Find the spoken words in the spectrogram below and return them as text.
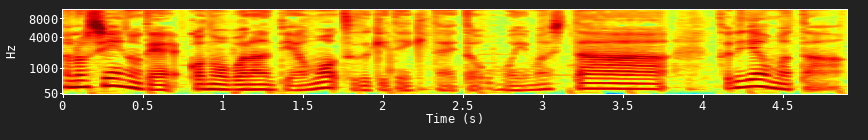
楽しいのでこのボランティアも続けていきたいと思いました。それではまた。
